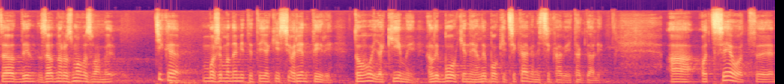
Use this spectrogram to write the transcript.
за, один, за одну розмову з вами тільки можемо намітити якісь орієнтири того, які ми глибокі, не глибокі, цікаві, не цікаві і так далі. А оце от е,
